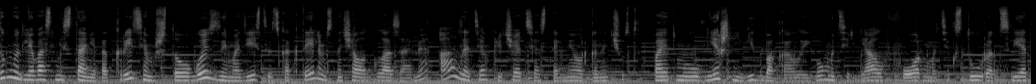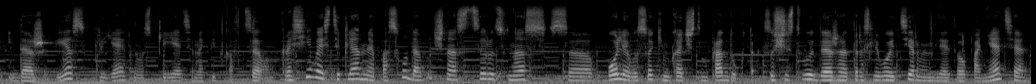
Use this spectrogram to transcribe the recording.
Думаю, для вас не станет открытием, что гость взаимодействует с коктейлем сначала глазами, а затем включает все остальные органы чувств. Поэтому внешний вид бокала, его материал, форма, текстура, цвет и даже вес влияет на восприятие напитка в целом. Красивая стеклянная посуда обычно ассоциируется у нас с более высоким качеством продукта. Существует даже отраслевой термин для этого понятия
